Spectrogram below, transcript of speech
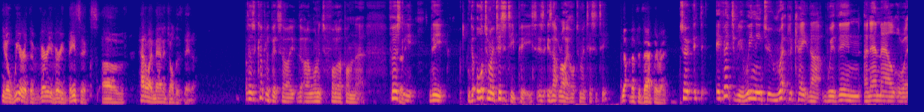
you know, we are at the very very basics of how do I manage all this data. There's a couple of bits I that I wanted to follow up on there. Firstly, sure. the The automaticity piece is is that right? Automaticity. Yep, that's exactly right. So it, effectively, we need to replicate that within an ML or a,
